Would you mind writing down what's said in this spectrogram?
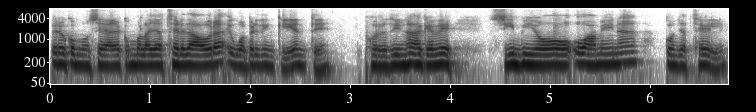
Pero como sea, como la Yaster de ahora, igual pierden clientes. Pues no tiene nada que ver Simio o Amena con Yastel.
